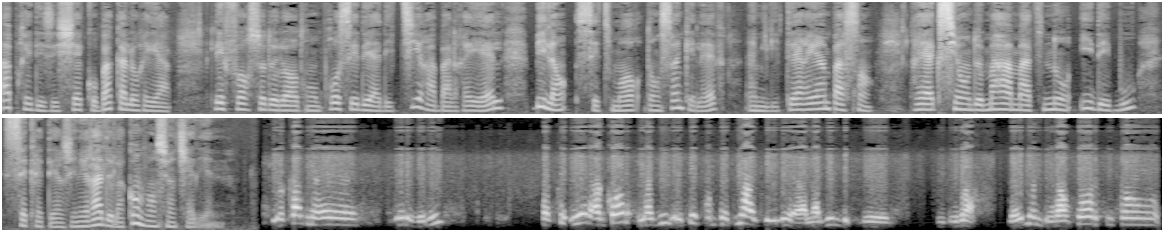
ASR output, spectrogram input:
après des échecs au baccalauréat. Les forces de l'ordre ont procédé à des tirs à balles réelles. Bilan, sept morts dont cinq élèves, un militaire et un passant. Réaction de Mahamat Nour Idebou, secrétaire général de la Convention tchadienne revenu. Parce que hier encore, la ville était complètement activée, à la ville de, de, Il y a eu même des renforts qui sont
